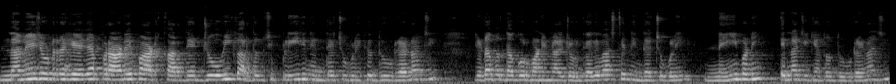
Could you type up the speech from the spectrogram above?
ਨਵੇਂ ਜੁੜ ਰਹੇ ਆ ਜਾਂ ਪੁਰਾਣੇ ਪਾਠ ਕਰਦੇ ਜੋ ਵੀ ਕਰਦੇ ਹੋ ਤੁਸੀਂ ਪਲੀਜ਼ ਨਿੰਦਿਆ ਚੁਗਲੀ ਤੋਂ ਦੂਰ ਰਹਿਣਾ ਜੀ। ਜਿਹੜਾ ਬੰਦਾ ਗੁਰਬਾਣੀ ਨਾਲ ਜੁੜ ਗਿਆ ਉਹਦੇ ਵਾਸਤੇ ਨਿੰਦਿਆ ਚੁਗਲੀ ਨਹੀਂ ਬਣੀ, ਇਹਨਾਂ ਚੀਜ਼ਾਂ ਤੋਂ ਦੂਰ ਰਹਿਣਾ ਜੀ।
